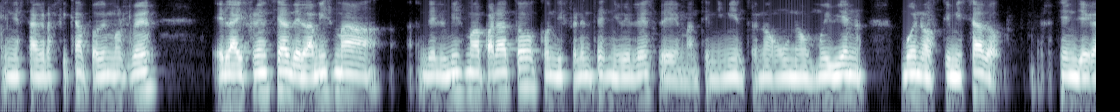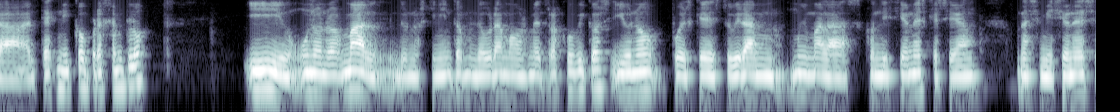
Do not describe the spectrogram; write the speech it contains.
en esta gráfica podemos ver la diferencia de la misma, del mismo aparato con diferentes niveles de mantenimiento, ¿no? Uno muy bien, bueno, optimizado recién llega el técnico, por ejemplo, y uno normal de unos 500 miligramos metros cúbicos y uno pues que estuviera en muy malas condiciones, que sean unas emisiones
